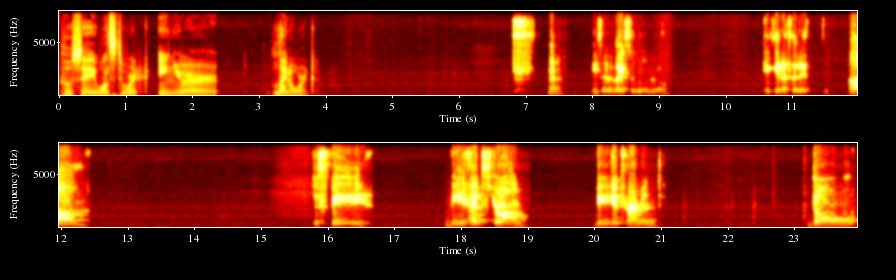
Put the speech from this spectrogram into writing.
who say wants to work in your line of work? Hmm. Piece of advice to a little girl que quiera hacer esto. Um, just be be headstrong, be determined. Don't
